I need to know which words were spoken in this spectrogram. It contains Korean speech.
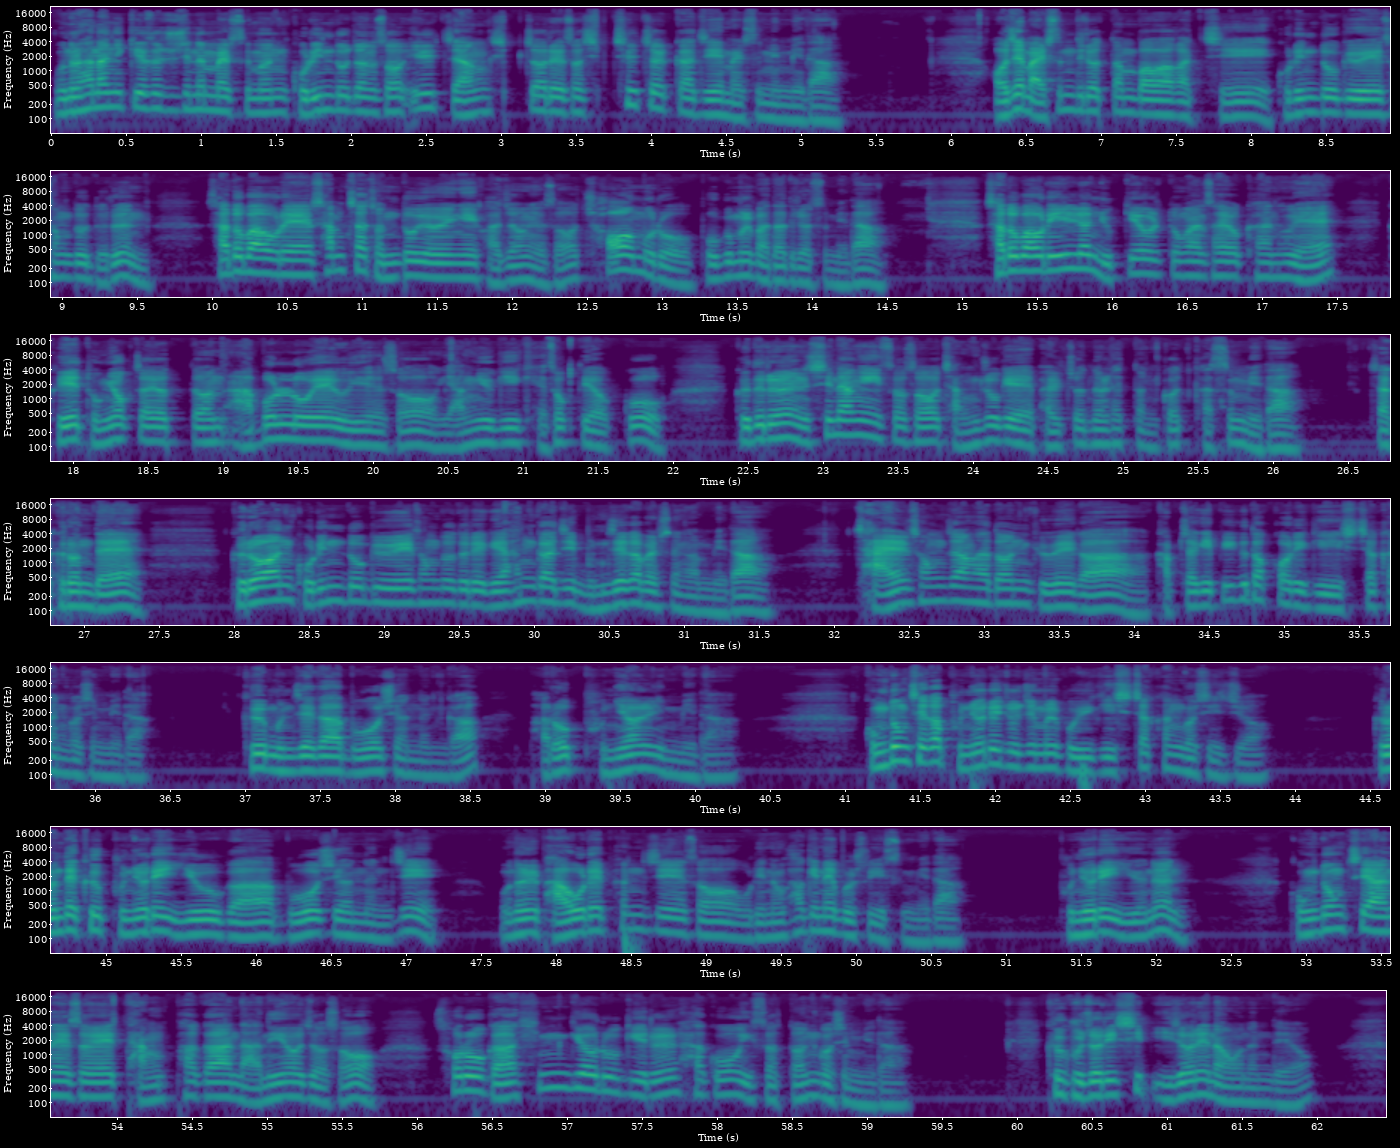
오늘 하나님께서 주시는 말씀은 고린도전서 1장 10절에서 17절까지의 말씀입니다. 어제 말씀드렸던 바와 같이 고린도 교회의 성도들은 사도 바울의 3차 전도 여행의 과정에서 처음으로 복음을 받아들였습니다. 사도 바울이 1년 6개월 동안 사역한 후에 그의 동역자였던 아볼로에 의해서 양육이 계속되었고 그들은 신앙에 있어서 장족의 발전을 했던 것 같습니다. 자, 그런데 그러한 고린도 교회 성도들에게 한 가지 문제가 발생합니다. 잘 성장하던 교회가 갑자기 삐그덕거리기 시작한 것입니다. 그 문제가 무엇이었는가? 바로 분열입니다. 공동체가 분열의 조짐을 보이기 시작한 것이죠. 그런데 그 분열의 이유가 무엇이었는지 오늘 바울의 편지에서 우리는 확인해 볼 수 있습니다. 분열의 이유는 공동체 안에서의 당파가 나뉘어져서 서로가 힘겨루기를 하고 있었던 것입니다. 그 구절이 12절에 나오는데요.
